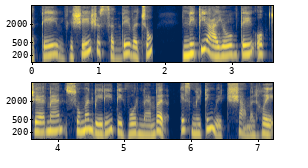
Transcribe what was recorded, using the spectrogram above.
ਅਤੇ ਵਿਸ਼ੇਸ਼ ਸੱਦੇ ਵਜੋਂ ਨੀਤੀ ਆਯੋਗ ਦੇ ਉਪ ਚੇਅਰਮੈਨ ਸੁਮਨ ਬੇਰੀ ਤੇ ਹੋਰ ਮੈਂਬਰ ਇਸ ਮੀਟਿੰਗ ਵਿੱਚ ਸ਼ਾਮਲ ਹੋਏ।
